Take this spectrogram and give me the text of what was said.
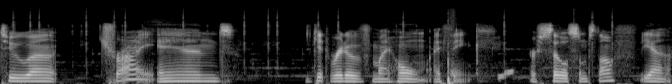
to uh, try and get rid of my home. I think, or sell some stuff. Yeah,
